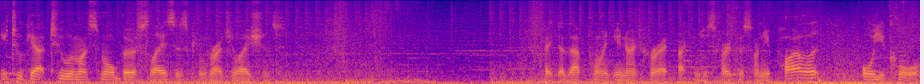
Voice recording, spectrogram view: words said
You took out two of my small burst lasers. Congratulations. But at that point, you know for it, I can just focus on your pilot or your core.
